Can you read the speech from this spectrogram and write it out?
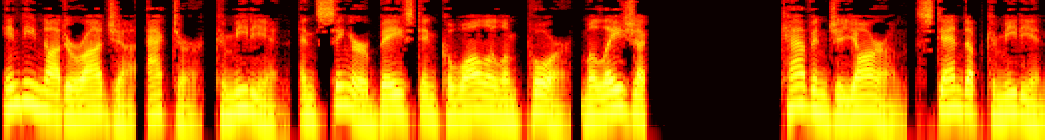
Indi Nataraja, actor, comedian, and singer based in Kuala Lumpur, Malaysia. Kavan Jayaram, stand-up comedian.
